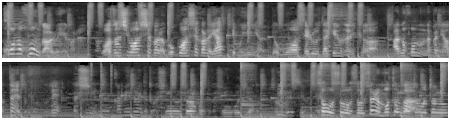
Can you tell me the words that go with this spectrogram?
この本があるんやから。私は明日から僕は明日からやってもいいんやって思わせるだけの何かがあの本の中にあったんやと思うので。新仮面ライダーとか新ウルトラマンとか新ゴジラとかもそうですよね、そうそうそう。それは元がもともとの。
